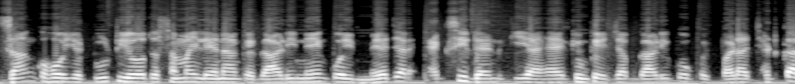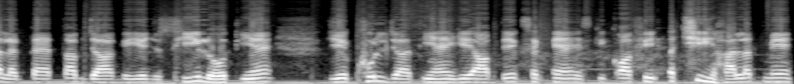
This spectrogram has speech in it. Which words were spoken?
زنگ ہو یا ٹوٹی ہو، تو سمجھ لینا کہ گاڑی نے کوئی میجر ایکسیڈنٹ کیا ہے۔ کیونکہ جب گاڑی کو کوئی بڑا جھٹکا لگتا ہے، تب جا کے یہ جو سیل ہوتی ہیں، یہ کھل جاتی ہیں۔ یہ آپ دیکھ سکتے ہیں، اس کی کافی اچھی حالت میں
